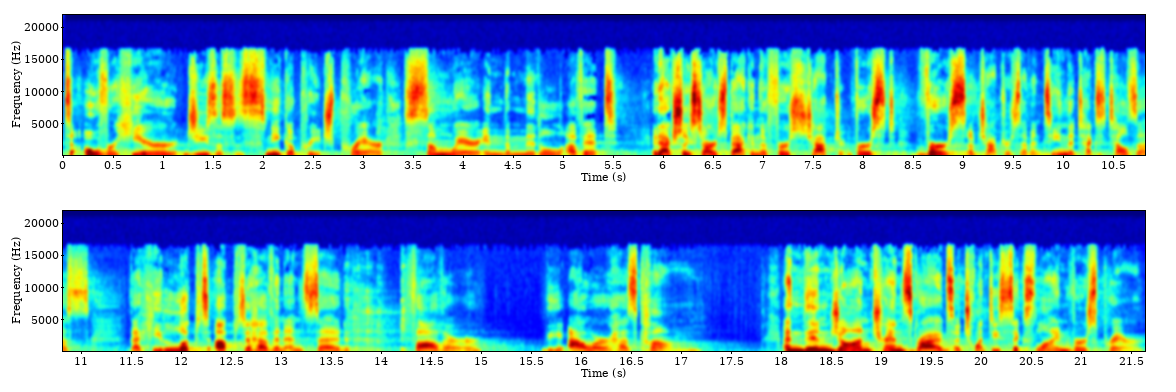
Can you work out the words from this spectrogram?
to overhear Jesus' sneak a preach prayer somewhere in the middle of it. It actually starts back in the first chapter, first verse of chapter 17. The text tells us that he looked up to heaven and said, Father, the hour has come. And then John transcribes a 26 line verse prayer.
